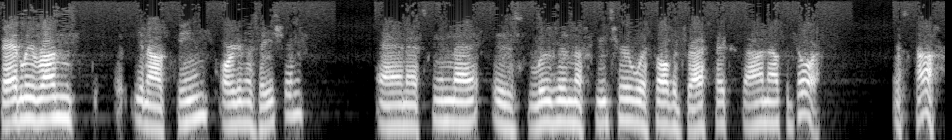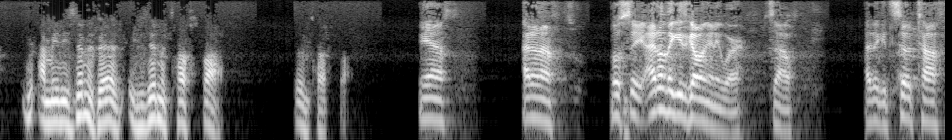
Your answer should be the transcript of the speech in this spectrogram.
badly run, you know, team organization, and a team that is losing the future with all the draft picks gone out the door. It's tough. I mean, he's in a bad, he's in a tough spot. He's in a tough spot. yeah. I don't know. We'll see. I don't think he's going anywhere. So, I think it's so tough.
